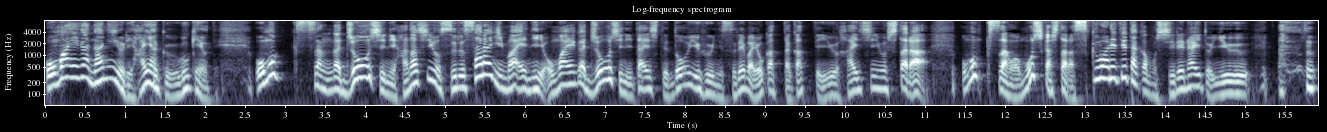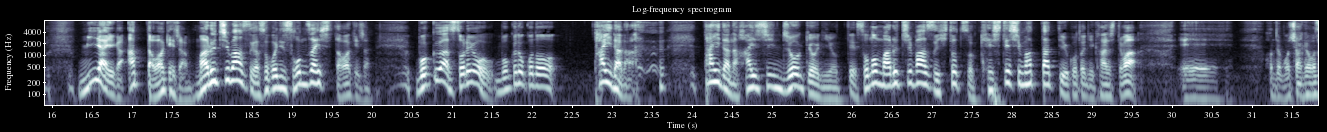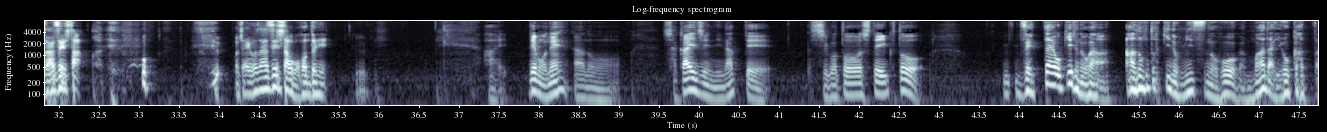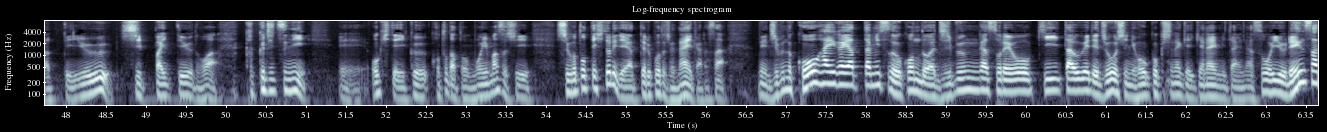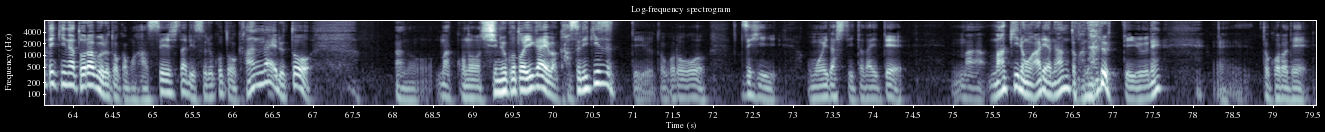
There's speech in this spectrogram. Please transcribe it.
お前が何より早く動けよって。おもくさんが上司に話をするさらに前に、お前が上司に対してどういう風にすればよかったかっていう配信をしたら、おもくさんはもしかしたら救われてたかもしれないという、未来があったわけじゃん。マルチバースがそこに存在してたわけじゃん。僕はそれを、僕のこの、怠惰な怠惰な配信状況によって、そのマルチバース一つを消してしまったっていうことに関しては、えー、本当に申し訳ございませんでした。申し訳ございませんでした、もう本当に。はい。でもね、あの、社会人になって仕事をしていくと、絶対起きるのが、あの時のミスの方がまだ良かったっていう失敗っていうのは確実にえー、起きていくことだと思いますし仕事って一人でやってることじゃないからさ、ね、自分の後輩がやったミスを今度は自分がそれを聞いた上で上司に報告しなきゃいけないみたいなそういう連鎖的なトラブルとかも発生したりすることを考えるとあの、まあ、この死ぬこと以外はかすり傷っていうところをぜひ思い出していただいてまあマキロンありゃなんとかなるっていうね、えー、ところで。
